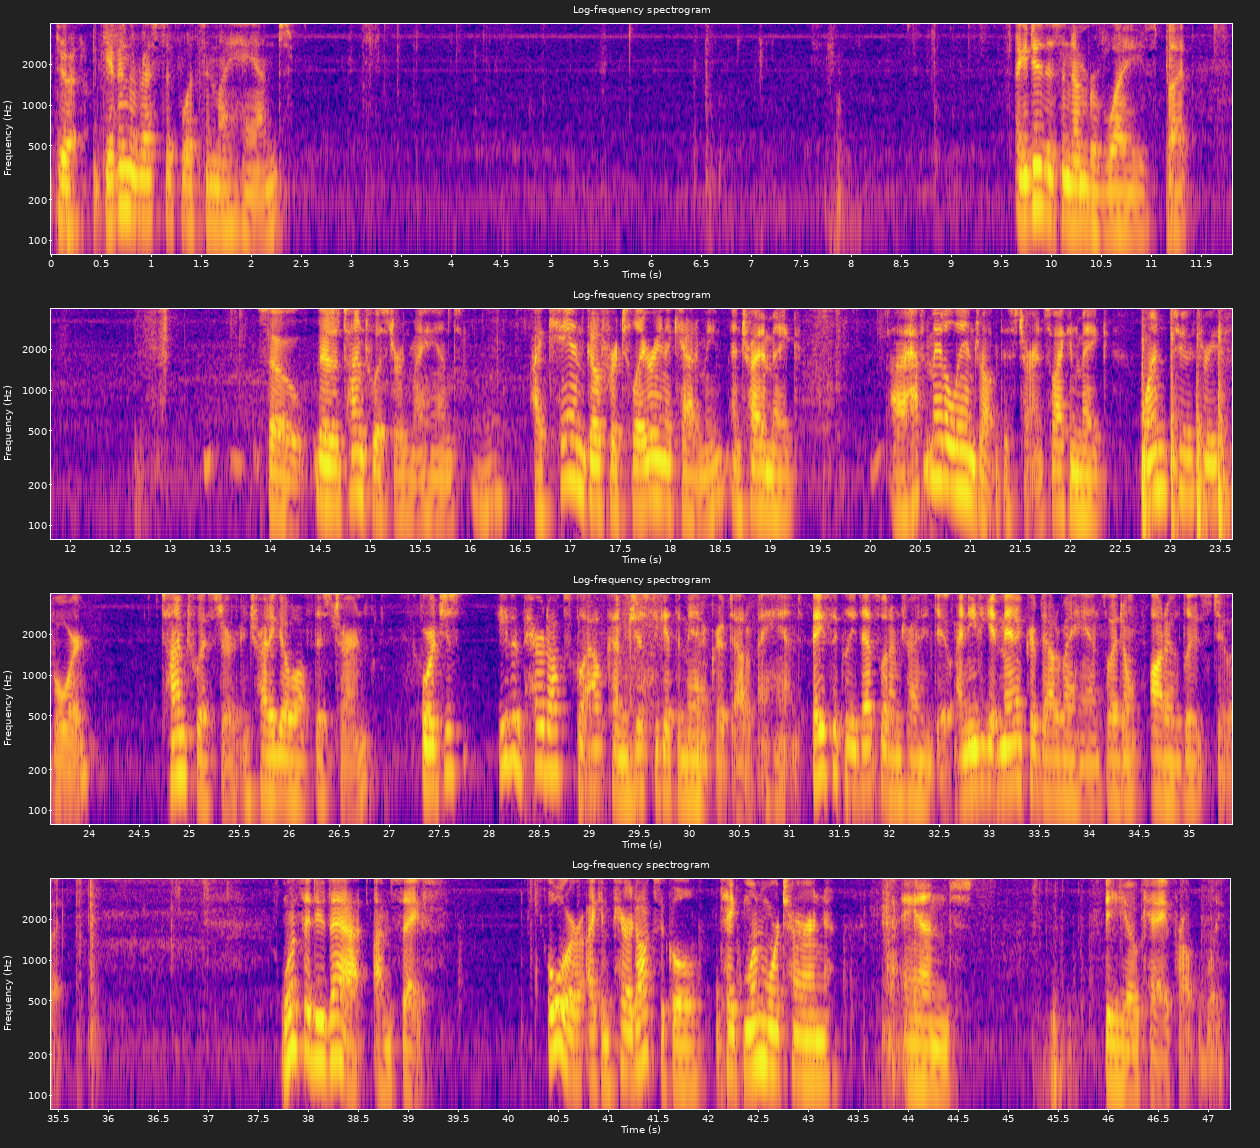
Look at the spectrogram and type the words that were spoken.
Do it. Given the rest of what's in my hand, I could do this a number of ways, but so there's a Timetwister in my hand. Mm-hmm. I can go for Tolarian Academy and try to make. I haven't made a land drop this turn, so I can make one, two, three, four, Timetwister, and try to go off this turn, or just even paradoxical outcome just to get the mana crypt out of my hand. Basically, that's what I'm trying to do. I need to get mana crypt out of my hand so I don't auto lose to it. Once I do that, I'm safe. Or I can paradoxical, take one more turn, and be okay, probably.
